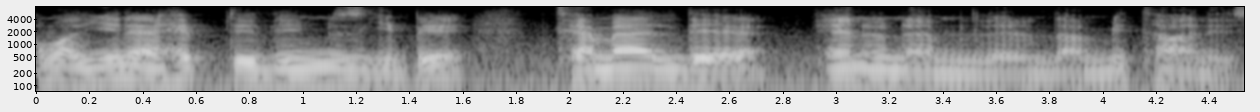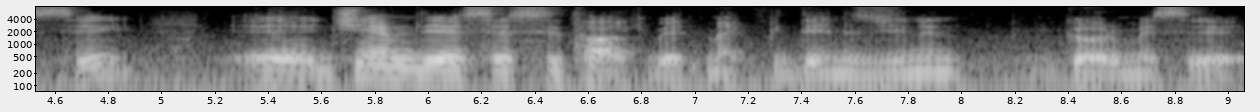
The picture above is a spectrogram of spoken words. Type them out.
Ama yine hep dediğimiz gibi temelde en önemlilerinden bir tanesi e, GMDSS'i takip etmek bir denizcinin görmesi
